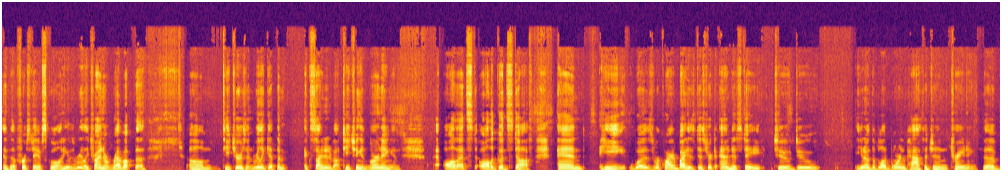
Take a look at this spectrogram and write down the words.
the first day of school, and he was really trying to rev up the um, teachers and really get them excited about teaching and learning and all that, all the good stuff. And he was required by his district and his state to do you know the bloodborne pathogen training. The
